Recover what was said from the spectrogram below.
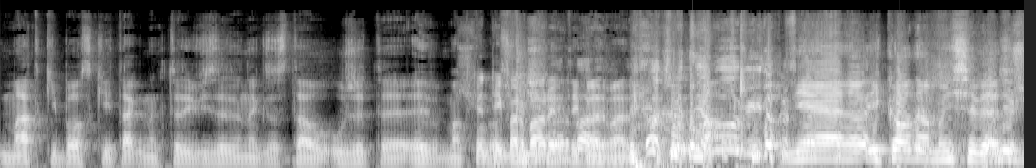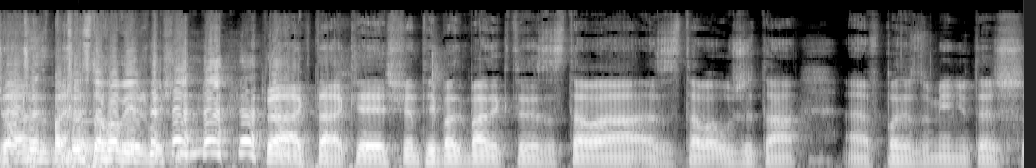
Matki Boskiej, tak, na której wizerunek został użyty. y, Matki Świętej Boskiej, Barbary. Świętej Barbary. O czym ty mówisz? Nie, no ikona, mój się wiesz. już o, Częstochowie już myśli. tak, tak, e, Świętej Barbary, która została, została użyta e, w porozumieniu też,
